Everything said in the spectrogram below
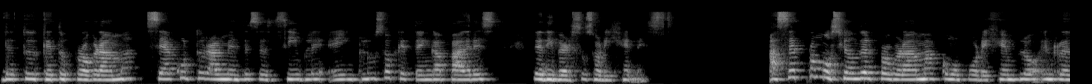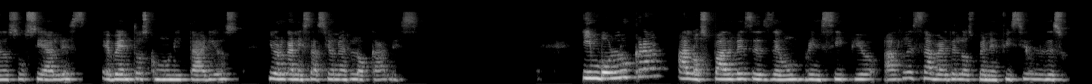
de que tu programa sea culturalmente sensible e incluso que tenga padres de diversos orígenes. Hacer promoción del programa como por ejemplo en redes sociales, eventos comunitarios y organizaciones locales. Involucra a los padres desde un principio, hazles saber de los beneficios de su,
